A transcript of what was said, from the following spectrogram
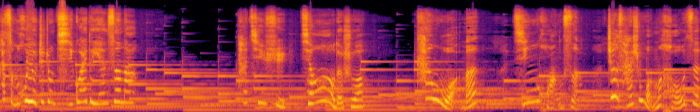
它怎么会有这种奇怪的颜色呢？他继续骄傲地说：“看我们，金黄色，这才是我们猴子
